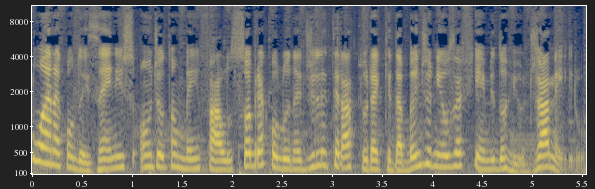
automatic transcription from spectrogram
Luana com dois N's, onde eu também falo sobre a coluna de literatura aqui da Band News FM do Rio de Janeiro.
